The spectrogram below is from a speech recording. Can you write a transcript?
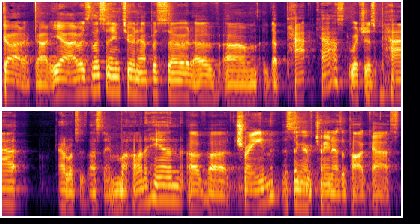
Got it, got it. Yeah, I was listening to an episode of um, the Pat Cast, which is Pat. God, what's his last name? Mahanahan of uh, Train. The singer of Train has a podcast.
